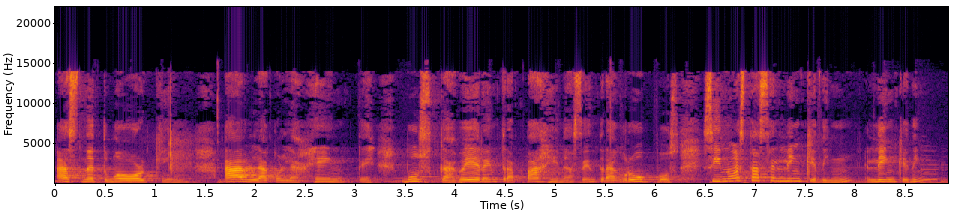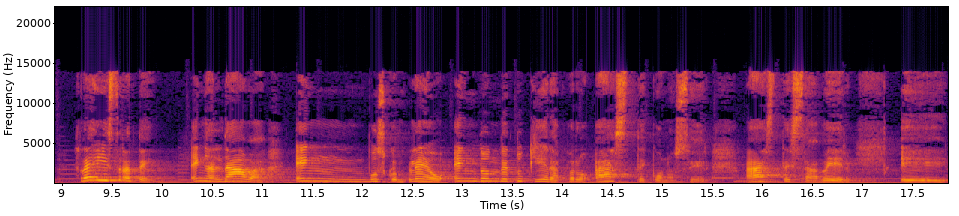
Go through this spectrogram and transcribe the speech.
Haz networking, habla con la gente, busca ver, entra páginas, entra grupos. Si no estás en LinkedIn, LinkedIn, regístrate en Aldaba, en Busco Empleo, en donde tú quieras, pero hazte conocer, hazte saber. Eh,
